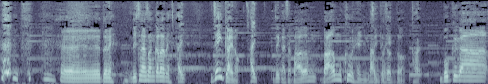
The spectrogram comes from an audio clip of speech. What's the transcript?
えーっとね、リスナーさんからね、はい。前回の、はい。前回さ、バーム、バームクーヘンについてちょっと、はい。僕が、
